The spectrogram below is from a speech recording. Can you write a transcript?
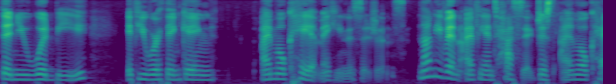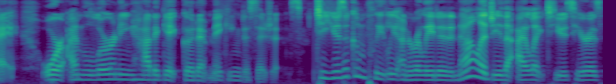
than you would be if you were thinking, I'm okay at making decisions. Not even I'm fantastic, just I'm okay. Or I'm learning how to get good at making decisions. To use a completely unrelated analogy that I like to use here is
